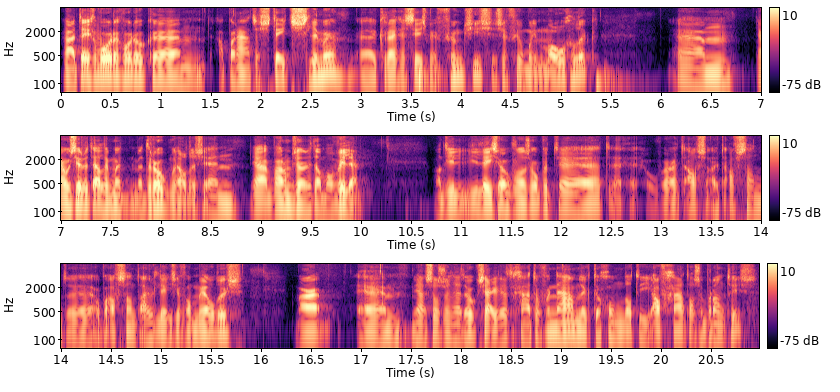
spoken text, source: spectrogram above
Nou, tegenwoordig worden ook uh, apparaten steeds slimmer, uh, krijgen steeds meer functies, is er veel meer mogelijk. Um, ja, hoe zit het eigenlijk met, met rookmelders en ja, waarom zou je het allemaal willen? Want je, je leest ook wel eens op het, uh, het over het af, uit afstand, op afstand uitlezen van melders. Maar um, ja, zoals we net ook zeiden, het gaat er voornamelijk toch om dat die afgaat als er brand is.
